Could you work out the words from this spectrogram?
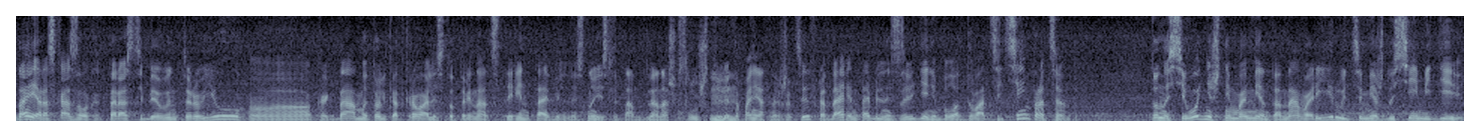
Да, я рассказывал как-то раз тебе в интервью, э, когда мы только открывали 113 рентабельность, ну, если там для наших слушателей mm-hmm. это понятная же цифра, да, рентабельность заведения была 27%, то на сегодняшний момент она варьируется между 7 и 9.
